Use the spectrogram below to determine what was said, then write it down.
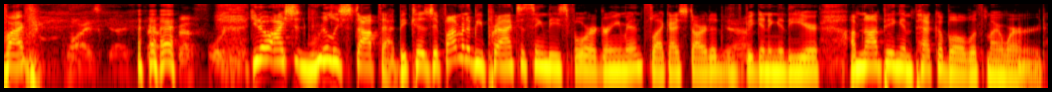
Five. Wise guy. About, about 40. You know, I should really stop that because if I'm going to be practicing these four agreements like I started at the beginning of the year, I'm not being impeccable with my word.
